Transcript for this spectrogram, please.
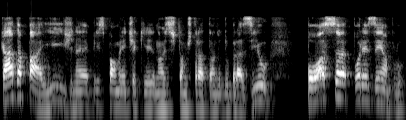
cada país, né, principalmente aqui nós estamos tratando do Brasil, possa, por exemplo,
